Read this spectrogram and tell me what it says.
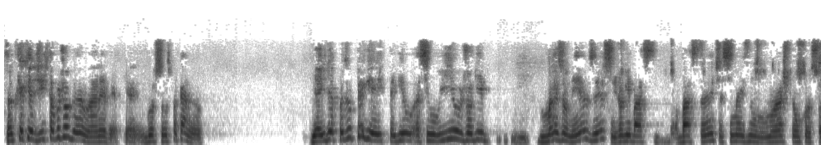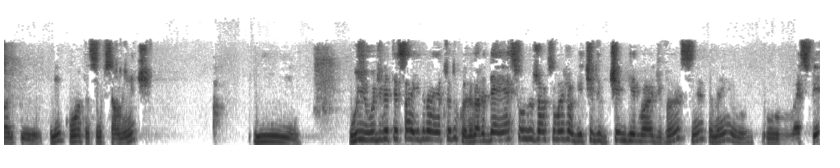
Tanto que a gente tava jogando lá, né, velho? É gostoso pra caramba. E aí depois eu peguei, peguei assim, o Wii eu joguei mais ou menos, né? Assim, joguei bastante, assim, mas não, não acho que é um console que, que nem conta assim, oficialmente. E o Wii U devia ter saído na época do coisa. Agora, DS foi um dos jogos que eu mais joguei. Tive, tive Game Boy Advance, né? Também, o, o SP.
